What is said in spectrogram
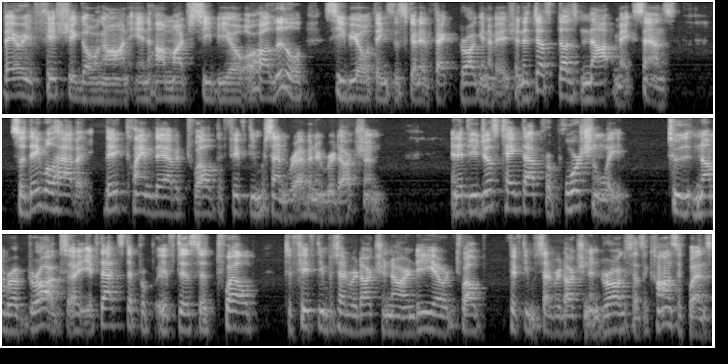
very fishy going on in how much CBO or how little CBO thinks it's going to affect drug innovation. It just does not make sense. So they will have a, they claim they have a 12 to 15% revenue reduction. And if you just take that proportionally to the number of drugs, uh, if that's the, if there's a 12 to 15% reduction in R&D or 12 15% reduction in drugs as a consequence,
